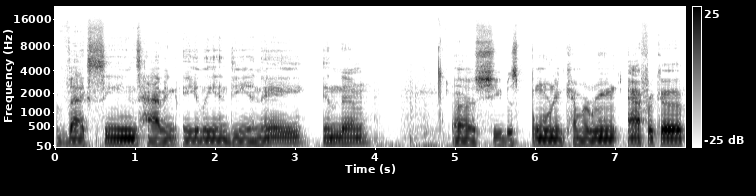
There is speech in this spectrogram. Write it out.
vaccines having alien DNA in them." Uh, she was born in Cameroon, Africa.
